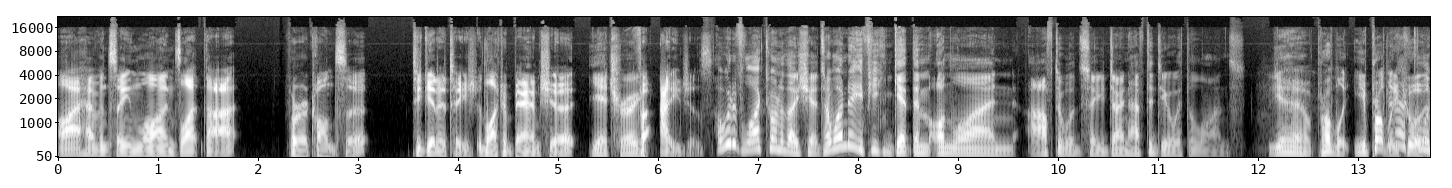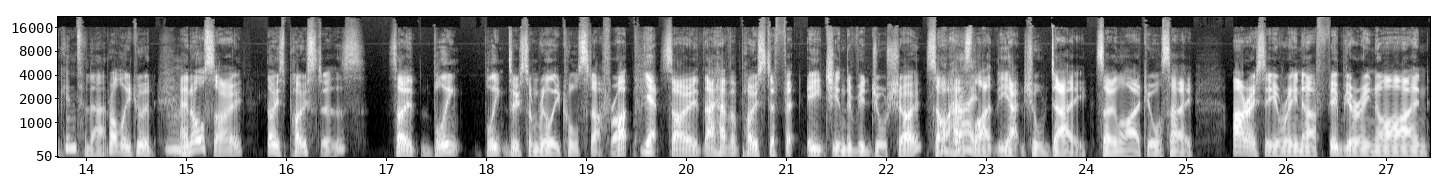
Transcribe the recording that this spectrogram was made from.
I haven't seen lines like that for a concert to get a t-shirt, like a band shirt, Yeah, true. for ages. I would have liked one of those shirts. I wonder if you can get them online afterwards so you don't have to deal with the lines. Yeah, probably. You probably Gonna have to could. look into that. Probably could. Mm. And also those posters. So Blink Blink do some really cool stuff, right? Yep. So they have a poster for each individual show. So Oh, it has great. like the actual day. So like it will say RAC Arena, February nine.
